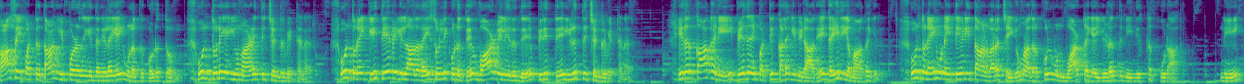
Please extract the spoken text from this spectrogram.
ஆசைப்பட்டு தான் இப்பொழுது இந்த நிலையை உனக்கு கொடுத்தும். உன் துணையையும் அழைத்துச் சென்று விட்டனர். உன் துணைக்கு தேவையில்லாததை சொல்லிக் கொடுத்து வாழ்வில் இருந்து பிரித்து இழுத்துச் சென்று விட்டனர். இதற்காக நீ வேதனைப்பட்டு கலங்கிவிடாதே தைரியமாக இரு. உன் துணை உன்னை தேடித்தான் வரச் செய்யும். அதற்குள் உன் வாழ்க்கையை இழந்து நீ நிற்கக்கூடாது. நீ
